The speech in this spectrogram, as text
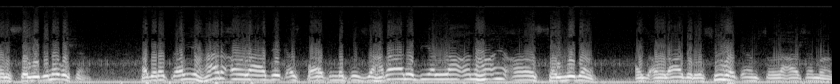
آن سید نبشن. حضرت علی ہر اولاد ایک از فاطمت الزہرا رضی اللہ عنہ آن سیدن. از اولاد رسول اکرم صلی اللہ علیہ وسلم.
